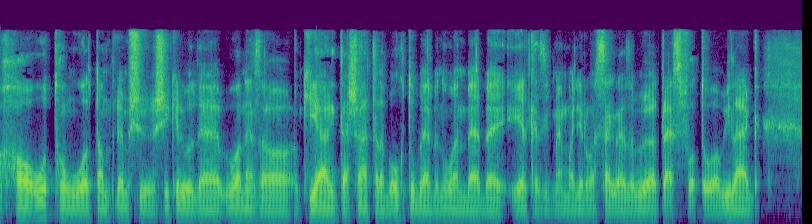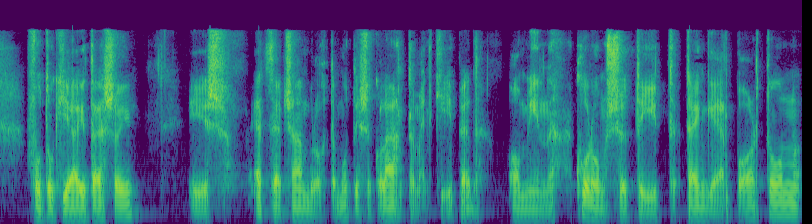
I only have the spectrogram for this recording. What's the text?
ha otthon voltam, nem sűrűn sikerül, de van ez a kiállítás általában októberben, novemberben érkezik meg Magyarországra, ez a World Press fotó, a világ fotókiállításai, és egyszer csámborogtam ott, és akkor láttam egy képed, amin korom sötét tengerparton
